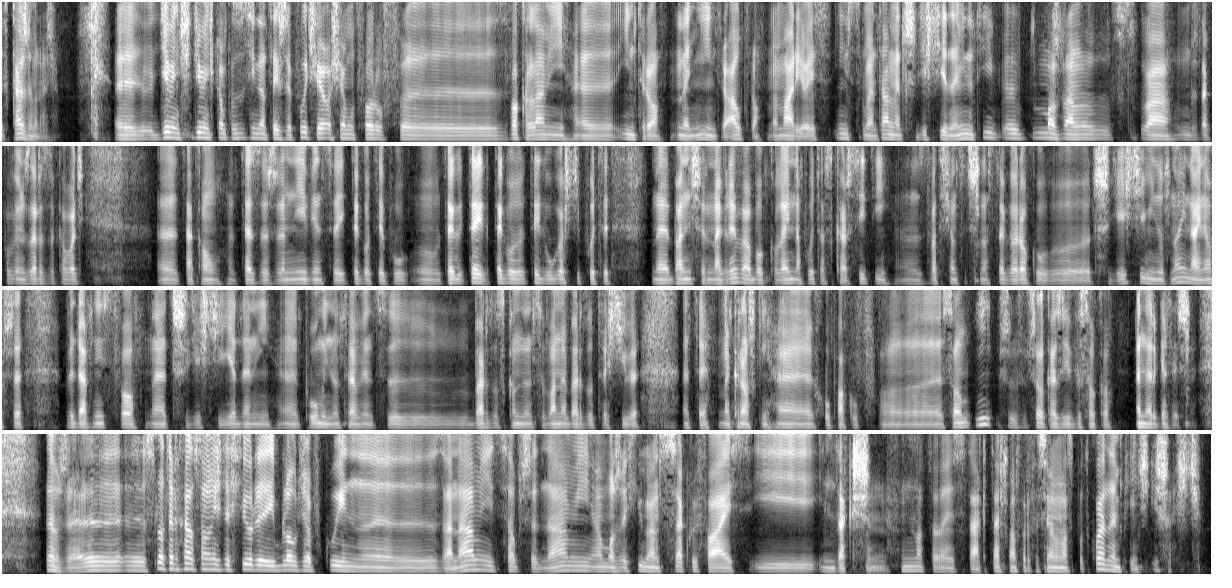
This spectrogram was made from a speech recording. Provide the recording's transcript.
w każdym razie, Dziewięć, dziewięć kompozycji na tejże płycie, osiem utworów e, z wokalami, e, intro, nie, intro, outro, Mario. Jest instrumentalne, 31 minut i e, można że tak powiem, zaryzykować e, taką tezę, że mniej więcej tego typu, e, te, te, tego, tej długości płyty e, Banisher nagrywa, bo kolejna płyta Scar City e, z 2013 roku e, 30 minut, no i najnowsze wydawnictwo e, 31,5 minuty, a więc e, bardzo skondensowane, bardzo treściwe e, te krążki e, chłopaków e, są i przy, przy okazji wysoko energetyczne. Dobrze, e, e, Slaughterhouse Unleash the Fury i Blowjob Queen e, za nami, co przed nami, a może Human Sacrifice i Induction. No to jest tak, taśma profesjonalna z podkładem 5 i 6.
